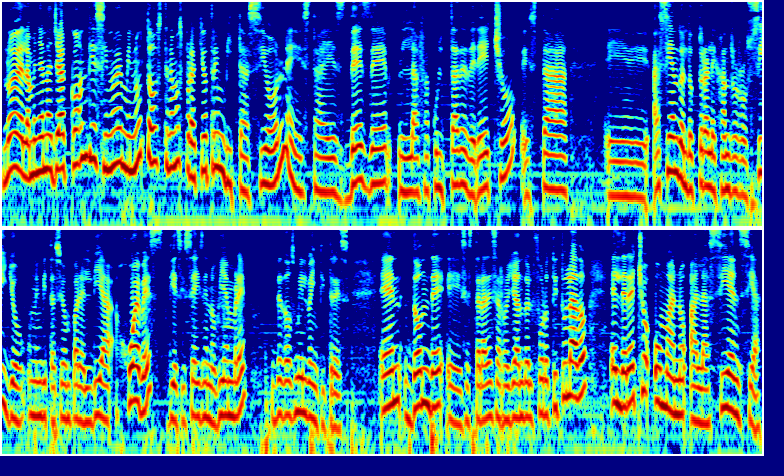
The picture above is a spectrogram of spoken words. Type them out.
9 de la mañana ya con 19 minutos. Tenemos por aquí otra invitación. Esta es desde la Facultad de Derecho. Está eh, haciendo el doctor Alejandro Rosillo una invitación para el día jueves 16 de noviembre de 2023, en donde eh, se estará desarrollando el foro titulado El Derecho Humano a la Ciencia,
